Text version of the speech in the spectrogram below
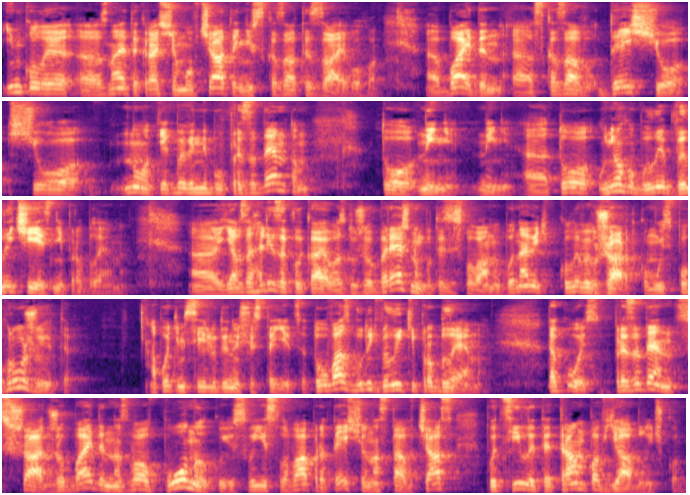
Інколи, е, знаєте, краще мовчати, ніж сказати зайвого. Е, Байден е, сказав дещо, що ну, от якби він не був президентом, то нині, нині, то у нього були б величезні проблеми. Я взагалі закликаю вас дуже обережно бути зі словами, бо навіть коли ви в жарт комусь погрожуєте, а потім з цією людиною щось стається, то у вас будуть великі проблеми. Так ось, президент США Джо Байден назвав помилкою свої слова про те, що настав час поцілити Трампа в яблучко,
